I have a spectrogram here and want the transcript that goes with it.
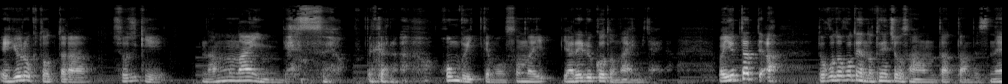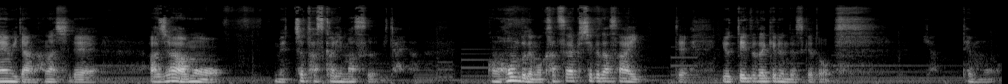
営業力取ったら正直何もないんですよ。だから本部行ってもそんなやれることないみたいな、まあ、言ったってあどこどこ店の店長さんだったんですねみたいな話であじゃあもうめっちゃ助かりますみたいな。この本部でも活躍してくださいって言っていただけるんですけどいやでも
